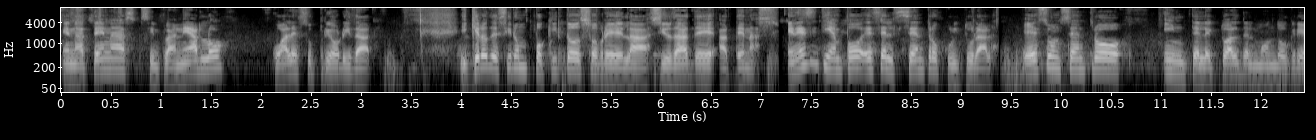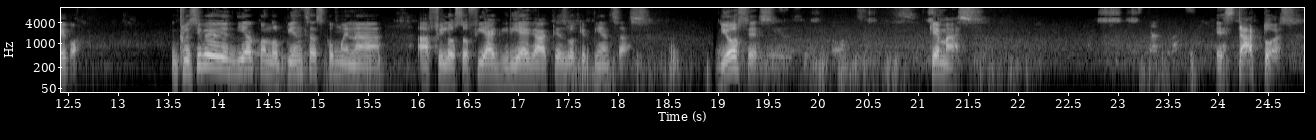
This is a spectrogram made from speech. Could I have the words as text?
en Atenas sin planearlo. ¿Cuál es su prioridad? Y quiero decir un poquito sobre la ciudad de Atenas. En ese tiempo es el centro cultural. Es un centro intelectual del mundo griego. Inclusive hoy en día cuando piensas como en la filosofía griega, ¿qué es lo que piensas? Dioses. ¿Qué más? Estatuas.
